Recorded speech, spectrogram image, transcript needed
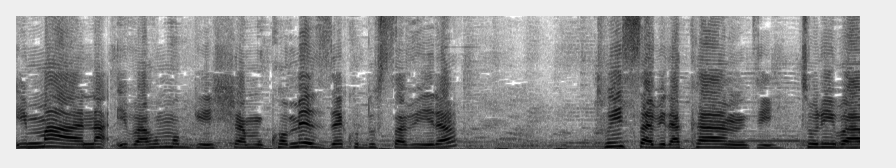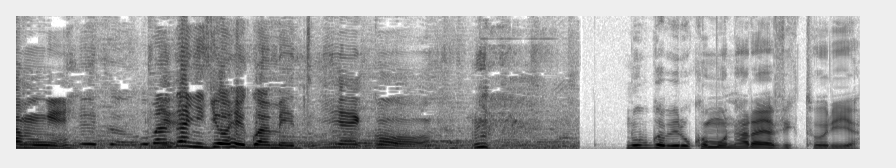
Imana ibaha umugisha mukomeze kudusabira. Twisabira kandi turi bamwe. Ubandanye iryoherwa medi yego. Nubwo biri uko mu ntara ya Victoria,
